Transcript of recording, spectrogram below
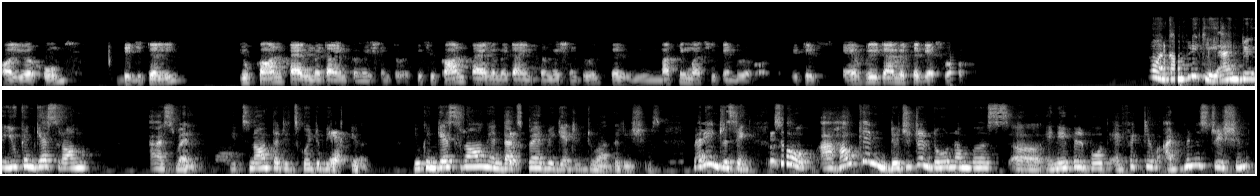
or your homes digitally, you can't tag meta information to it. If you can't tag a meta information to it, there's nothing much you can do about it. It is every time it's a guesswork. No, and completely. And you can guess wrong as well. It's not that it's going to be yeah. clear. You can guess wrong, and that's where we get into other issues. Very interesting. So, uh, how can digital door numbers uh, enable both effective administration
